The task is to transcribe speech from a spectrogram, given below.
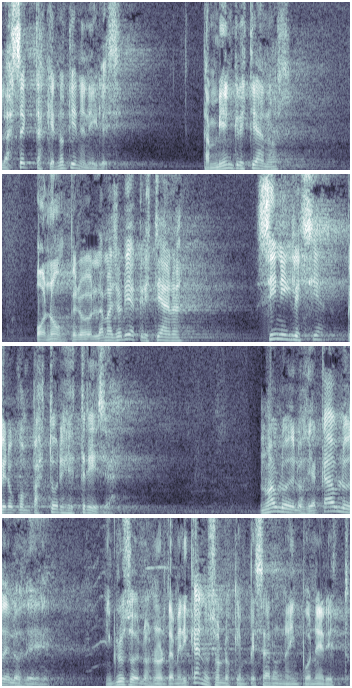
las sectas que no tienen iglesia, también cristianos, o no, pero la mayoría cristiana, sin iglesia, pero con pastores estrellas. No hablo de los de acá, hablo de los de, incluso de los norteamericanos, son los que empezaron a imponer esto.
